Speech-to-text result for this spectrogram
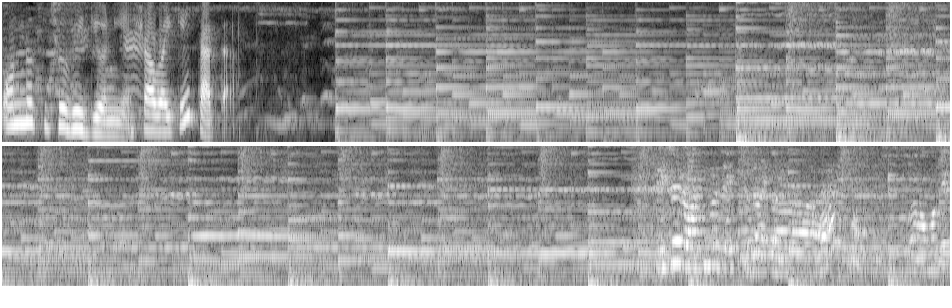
অন্য কিছু ভিডিও নিয়ে। সবাইকে টাটা। আমাদের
